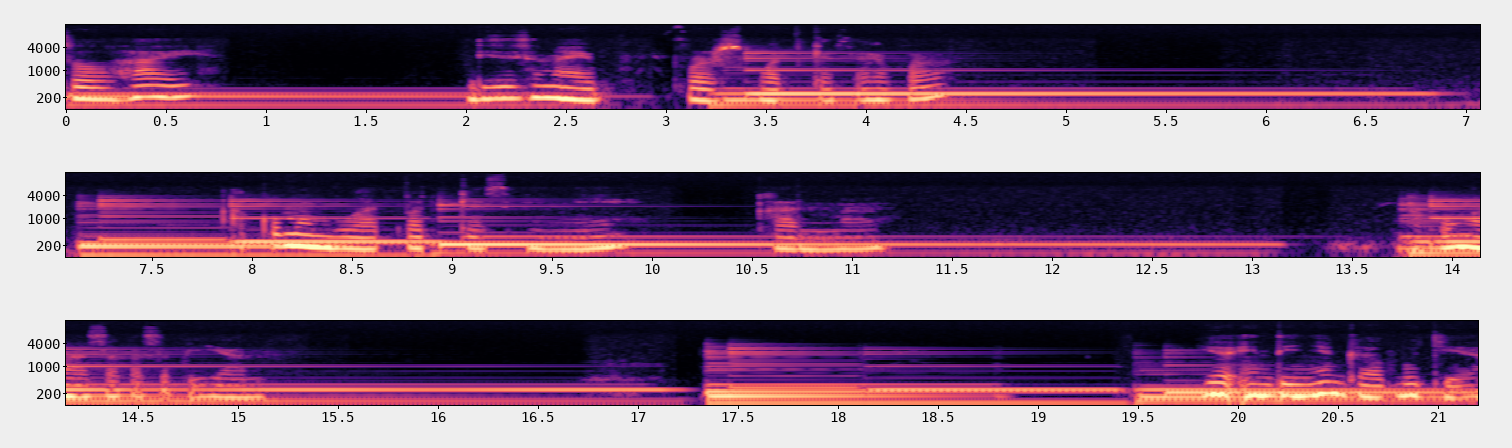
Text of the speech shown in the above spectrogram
Hi, this is my first podcast ever. Aku membuat podcast ini karena aku ngerasa kesepian. Ya intinya gabut ya,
